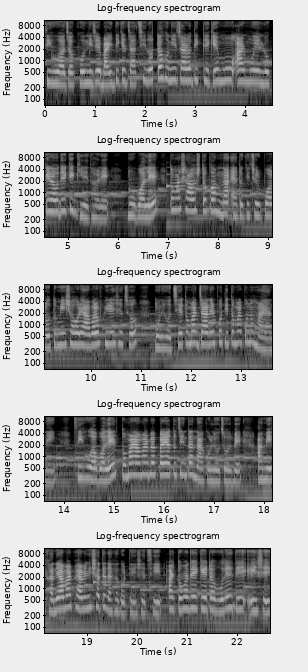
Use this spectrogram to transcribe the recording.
সিহুয়া যখন নিজের বাড়ির দিকে যাচ্ছিল, তখনই চারোদিক থেকে মু আর মুয়ের লোকেরা ওদেরকে ঘিরে ধরে। মু বলে, তোমার সাহস তো কম না এত কিছুর পরও তুমি এই শহরে আবারও ফিরে এসেছ? মনে হচ্ছে তোমার জানের প্রতি তোমার কোনো মায়া নেই। সিহুয়া বলে, তোমার আমার ব্যাপারে এত চিন্তা না করলেও চলবে। আমি এখানে আমার ফ্যামিলির সাথে দেখা করতে এসেছি। আর তোমাদেরকে এটা বলে দিই এই সেই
